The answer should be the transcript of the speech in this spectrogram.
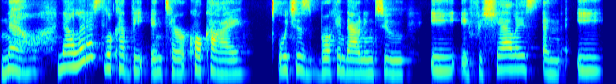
Now, now let us look at the enterococci, which is broken down into E. officinalis and E.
